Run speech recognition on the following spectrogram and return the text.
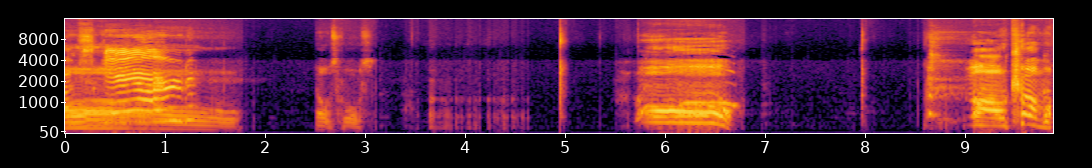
I'm scared. Oh! That was close. Oh! Oh, come on!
